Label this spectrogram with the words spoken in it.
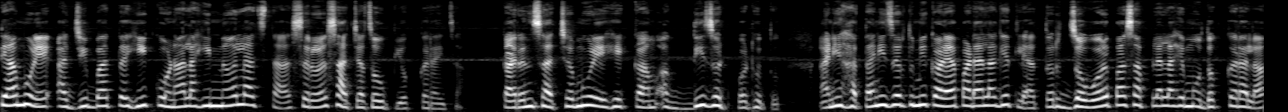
त्यामुळे अजिबातही कोणालाही न लाचता सरळ साच्याचा उपयोग करायचा. कारण साच्यामुळे हे काम अगदी झटपट होतं. आणि हाताने जर तुम्ही कळ्या पाडायला घेतल्या तर जवळपास आपल्याला हे मोदक करायला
